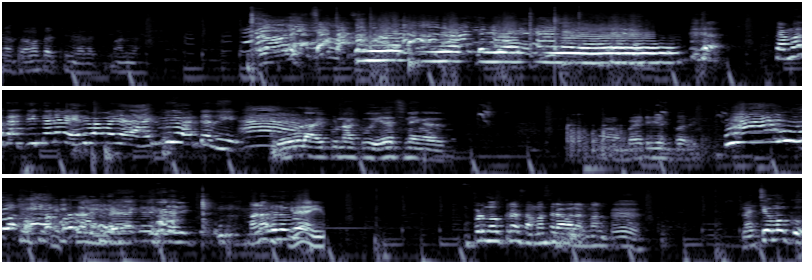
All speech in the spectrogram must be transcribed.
నాకు సమోసా వచ్చింది లక్కీ మనగా సమోసా వచ్చిందనే వేది పడ్డది. దేవుడా ఇప్పుడు నాకు ఏది వచ్చినాయి కదా బయటికి వెళ్ళిపోయి. ఇప్పుడు. మొక్కురా సమస్య రావాలని మనం. మంచిగా మొక్కు.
